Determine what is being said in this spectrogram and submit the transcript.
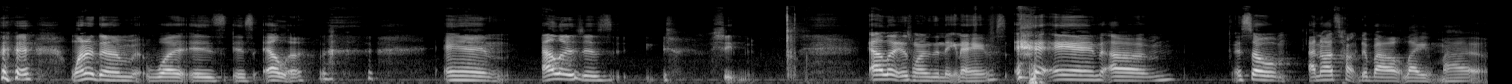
one of them what is is Ella, and Ella is just she. Ella is one of the nicknames, and um, so I know I talked about like my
